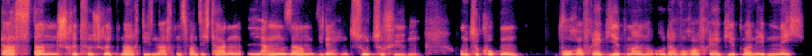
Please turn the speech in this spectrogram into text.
das dann Schritt für Schritt nach diesen 28 Tagen langsam wieder hinzuzufügen, um zu gucken, worauf reagiert man oder worauf reagiert man eben nicht.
